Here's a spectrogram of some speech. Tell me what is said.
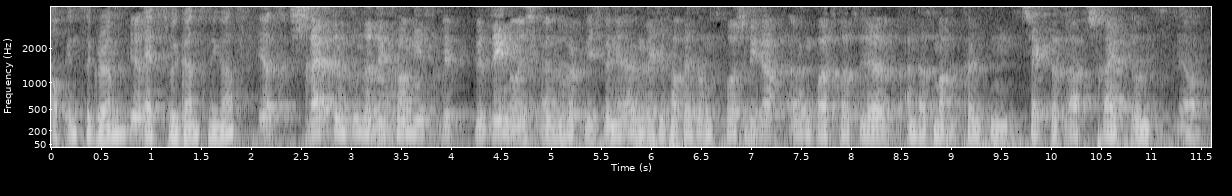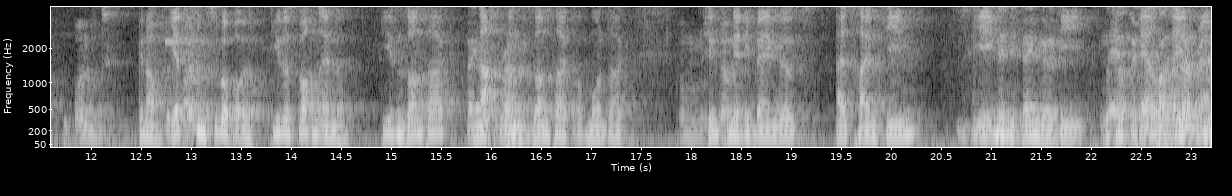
auf Instagram, Yes. Gunsslingers. Jetzt schreibt uns unter den Kommis, wir, wir sehen euch. Also wirklich, wenn ihr irgendwelche Verbesserungsvorschläge habt, irgendwas, was wir anders machen könnten, checkt das ab, schreibt uns. Ja. Und Genau, jetzt zum. Super Bowl. Dieses Wochenende, diesen Sonntag, Bengals Nacht von. Sonntag auf Montag, ich Cincinnati Bengals als Heimteam gegen Bengals. die Das hört sich so LA falsch an,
